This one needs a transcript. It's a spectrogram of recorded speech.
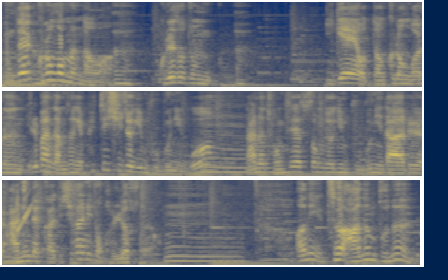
근데 그런 것만 나와. 네. 그래서 좀 네. 이게 어떤 그런 거는 일반 남성의 패티시적인 부분이고 음. 나는 정체성적인 부분이다를 아는 데까지 시간이 좀 걸렸어요. 음, 아니 저 아는 분은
